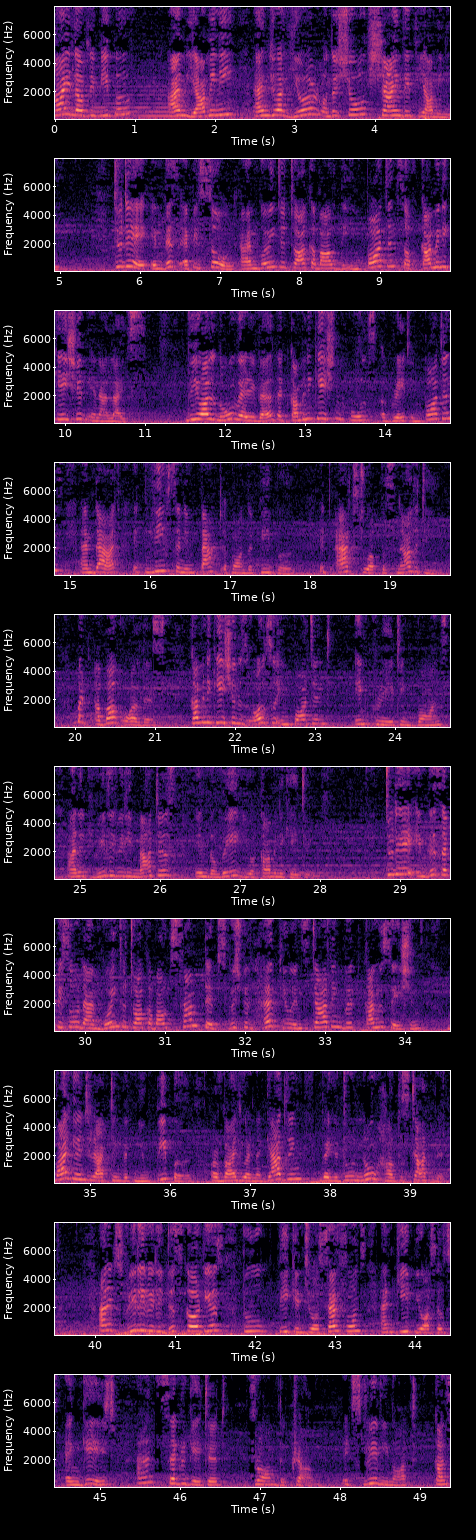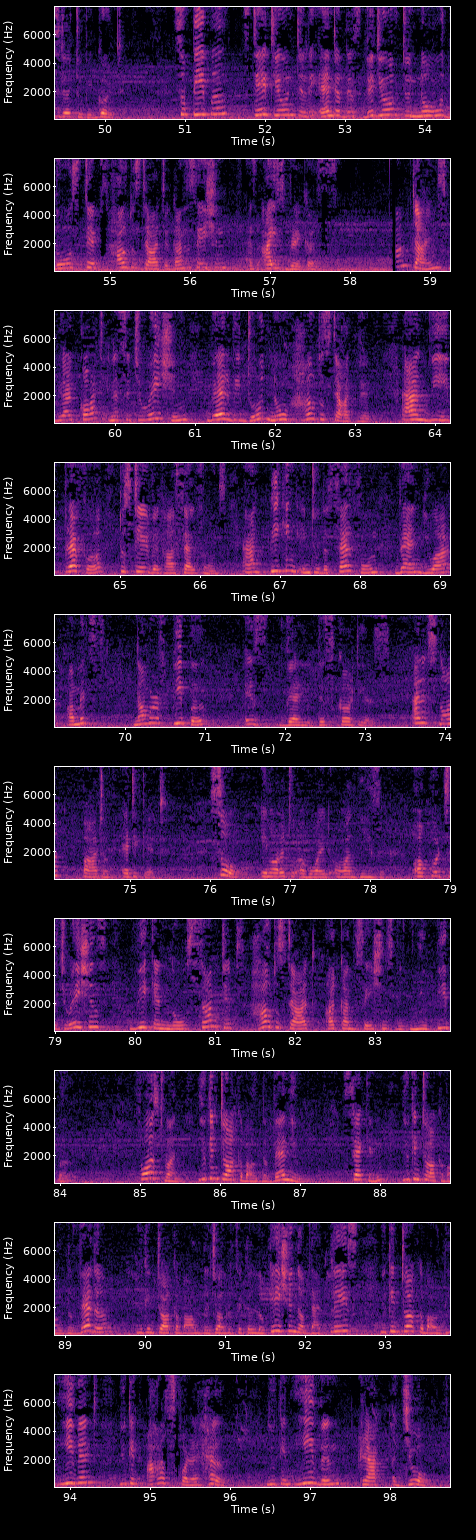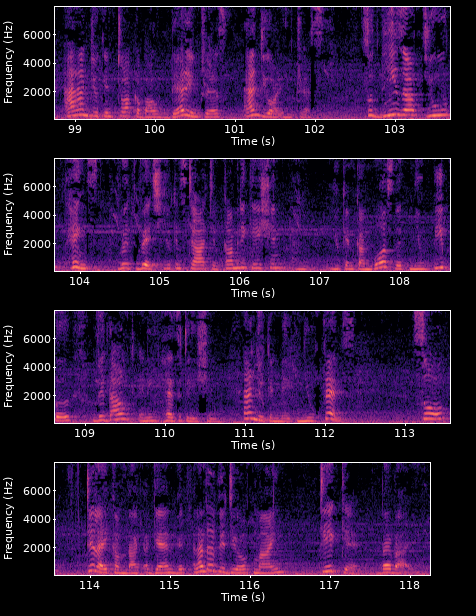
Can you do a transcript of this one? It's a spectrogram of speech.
Hi, lovely people. I'm Yamini, and you are here on the show Shine with Yamini. Today, in this episode, I'm going to talk about the importance of communication in our lives. We all know very well that communication holds a great importance and that it leaves an impact upon the people. It adds to our personality. But above all this, communication is also important in creating bonds and it really, really matters in the way you are communicating. Today in this episode I am going to talk about some tips which will help you in starting with conversations while you're interacting with new people or while you're in a gathering where you don't know how to start with. And it's really really discourteous to peek into your cell phones and keep yourselves engaged and segregated from the crowd. It's really not considered to be good. So people, stay tuned till the end of this video to know those tips how to start your conversation as icebreakers. Sometimes we are caught in a situation where we don't know how to start with and we prefer to stay with our cell phones and peeking into the cell phone when you are amidst number of people is very discourteous and it's not part of etiquette. So in order to avoid all these awkward situations, we can know some tips how to start our conversations with new people. First one, you can talk about the venue. Second, you can talk about the weather. You can talk about the geographical location of that place. You can talk about the event. You can ask for a help. You can even crack a joke. And you can talk about their interests and your interests. So these are few things with which you can start your communication and you can converse with new people without any hesitation and you can make new friends. So till I come back again with another video of mine, take care. Bye bye.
